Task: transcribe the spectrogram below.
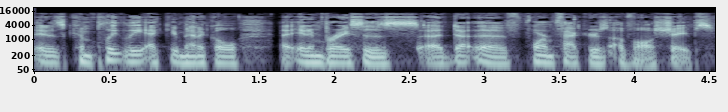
it is completely ecumenical Uh, it embraces uh, d- uh, form factors of all shapes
